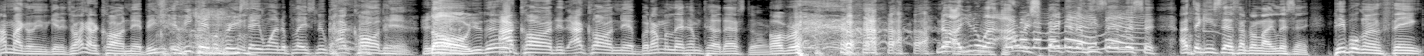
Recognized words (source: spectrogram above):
I'm not gonna even get into it. I gotta call Nip. If he, if he came up here, he said he wanted to play Snoop. I called him. No, you did. I called it. I called Nip, but I'm gonna let him tell that story. All right. No, uh, you know what? I respected him. He said, "Listen." I think he said something like, "Listen, people gonna think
